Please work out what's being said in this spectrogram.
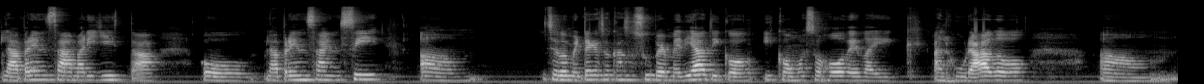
la prensa amarillista o la prensa en sí um, se convierte en esos casos súper mediáticos y cómo eso jode like, al jurado um,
